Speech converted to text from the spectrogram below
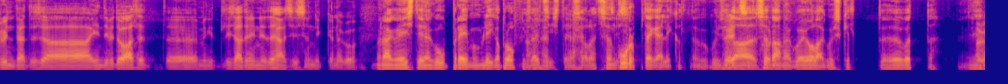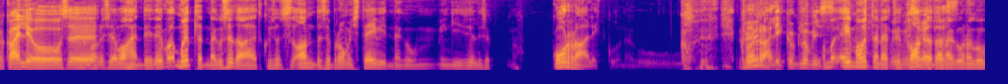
ründajad ei saa individuaalselt äh, mingit lisatrenni teha, siis on ikka nagu me räägime Eesti nagu premium-liiga profisatsist, eks ole, et see on kurb tegelikult nagu, kui seda, seda nagu ei ole kuskilt äh, võtta. aga Kalju see võimalusi ja vahendeid, mõtled nagu seda, et kui sa anda see Promise David nagu mingi sellise noh, korraliku korraliku klubis. ei, ma mõtlen, et kui anda ta nagu, nagu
